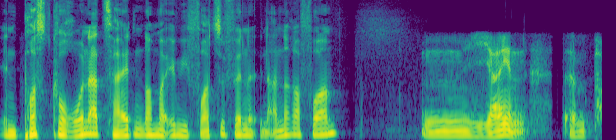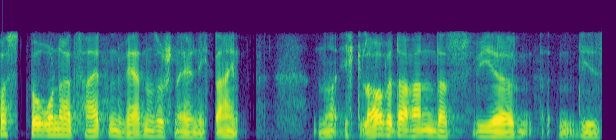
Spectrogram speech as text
in Post-Corona-Zeiten nochmal irgendwie fortzuführen in anderer Form? Jein. Ähm, Post-Corona-Zeiten werden so schnell nicht sein. Ne, ich glaube daran, dass wir dieses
